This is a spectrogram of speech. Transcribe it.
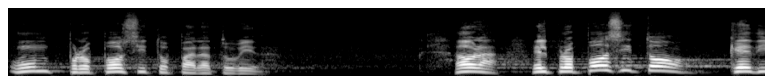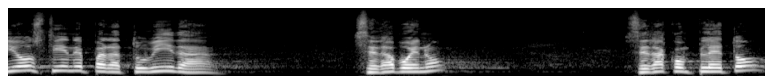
un propósito para tu vida. Ahora, el propósito que Dios tiene para tu vida será bueno? ¿Será completo?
